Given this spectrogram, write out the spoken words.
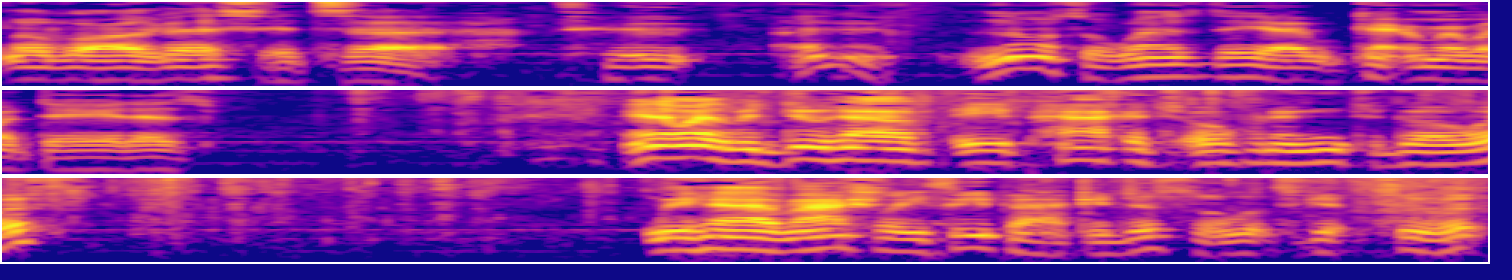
of August. It's uh, two, I don't know, it's a Wednesday. I can't remember what day it is. Anyways, we do have a package opening to go with. We have actually three packages, so let's get to it.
